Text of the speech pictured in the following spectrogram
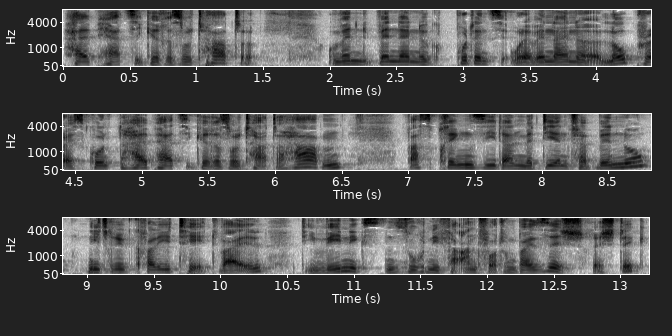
halbherzige Resultate. Und wenn, wenn deine Potenzial oder wenn deine Low-Price-Kunden halbherzige Resultate haben, was bringen sie dann mit dir in Verbindung? Niedrige Qualität, weil die wenigsten suchen die Verantwortung bei sich, richtig?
